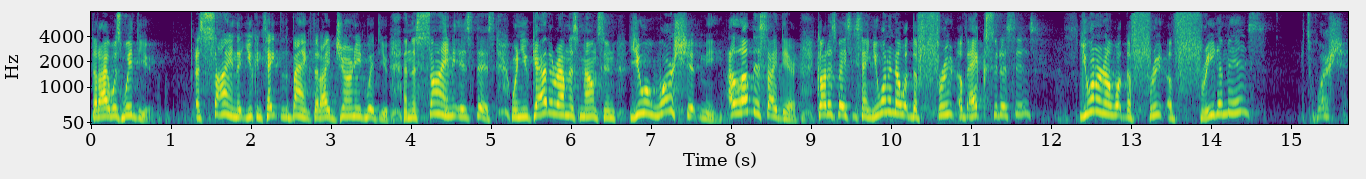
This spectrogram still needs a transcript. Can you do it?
that I was with you a sign that you can take to the bank that I journeyed with you. And the sign is this when you gather around this mountain, you will worship me. I love this idea. God is basically saying, You want to know what the fruit of Exodus is? You want to know what the fruit of freedom is? It's worship.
